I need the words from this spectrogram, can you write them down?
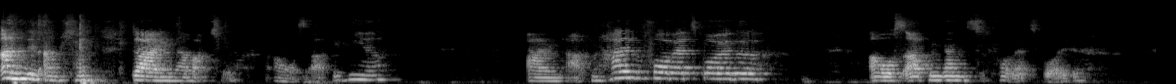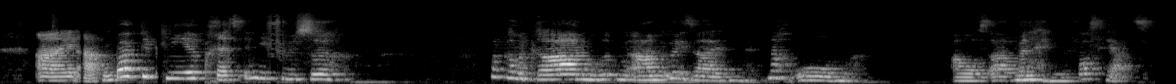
an den Anfang deiner Matte. Ausatmen hier. Einatmen, halbe Vorwärtsbeuge. Ausatmen, ganze Vorwärtsbeuge. Einatmen, beug die Knie, press in die Füße. Und komm mit geradem Rücken, Arme über die Seiten nach oben. Ausatmen, Hände vors Herz.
